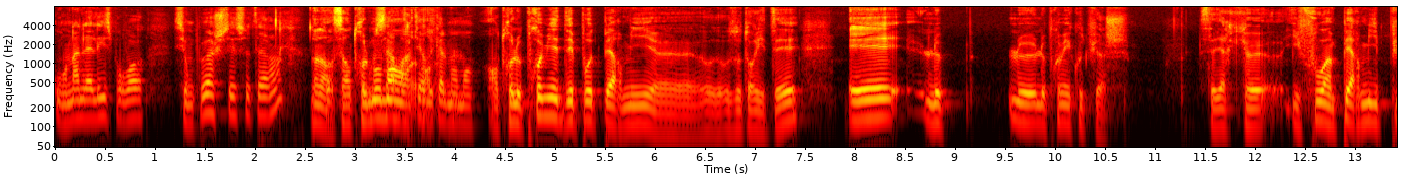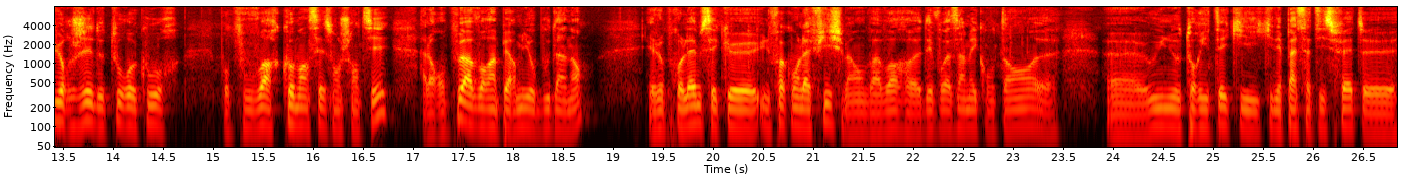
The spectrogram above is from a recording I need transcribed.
on analyse pour voir si on peut acheter ce terrain Non, non, c'est entre le moment. à partir de quel moment entre le premier dépôt de permis euh, aux, aux autorités et le, le, le premier coup de pioche. C'est-à-dire qu'il faut un permis purgé de tout recours pour pouvoir commencer son chantier. Alors on peut avoir un permis au bout d'un an. Et le problème, c'est que une fois qu'on l'affiche, ben, on va avoir euh, des voisins mécontents euh, ou une autorité qui, qui n'est pas satisfaite euh,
